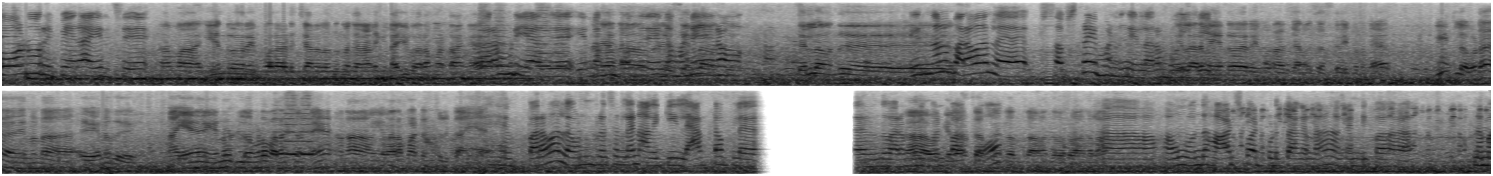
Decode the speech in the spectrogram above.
போனும் ரிப்பேர் ஆயிருச்சு. ஆமா இயன்றவரை போராடு சேனல் வந்து கொஞ்ச நாளைக்கு லைவ் வர மாட்டாங்க. வர முடியாது. என்ன பண்றது? நம்ம நேரம்? செல்ல வந்து இருந்தாலும் பரவாயில்ல. சப்ஸ்கிரைப் பண்ணுங்க எல்லாரும். எல்லாருமே சேனல் சப்ஸ்கிரைப் பண்ணுங்க. வீட்டில் கூட என்னன்னா என்னது நான் என் என்னோட்டில் கூட வர சொன்னேன் ஆனா அவங்க வர மாட்டேன்னு சொல்லிட்டாங்க பரவாயில்ல ஒன்றும் பிரச்சனை இல்லை. நாளைக்கு லேப்டாப்ல இருந்து வர முடியுமான்னு பார்ப்போம். அவங்க வந்து ஹாட்ஸ்பாட் கொடுத்தாங்கன்னா கண்டிப்பா நம்ம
